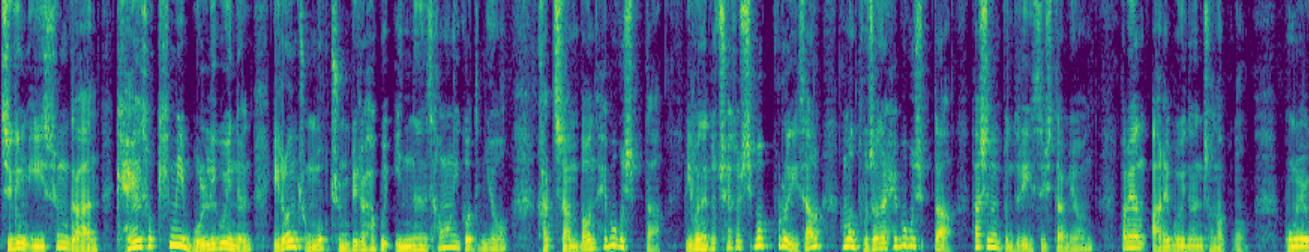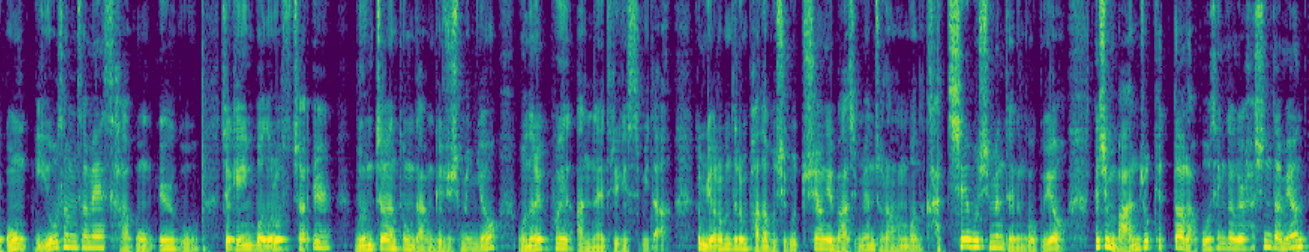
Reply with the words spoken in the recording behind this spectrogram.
지금 이 순간 계속 힘이 몰리고 있는 이런 종목 준비를 하고 있는 상황이거든요. 같이 한번 해보고 싶다. 이번에도 최소 15% 이상 한번 도전을 해보고 싶다 하시는 분들이 있으시다면 화면 아래 보이는 전화번호 010-2533-4019 제 개인 번호로 숫자 1 문자 한 통 남겨주시면요. 오늘의 코인 안내해 드리겠습니다. 그럼 여러분들은 받아보시고 취향에 맞으면 저랑 한번 같이 해보시면 되는 거고요. 대신 만족했다라고 생각을 하신다면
